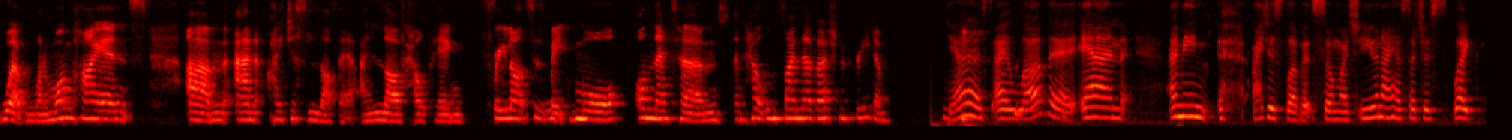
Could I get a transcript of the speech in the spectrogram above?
work with one-on-one clients um, and i just love it i love helping freelancers make more on their terms and help them find their version of freedom yes i love it and i mean i just love it so much you and i have such a like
